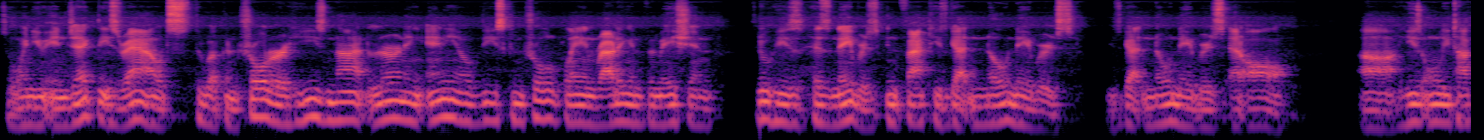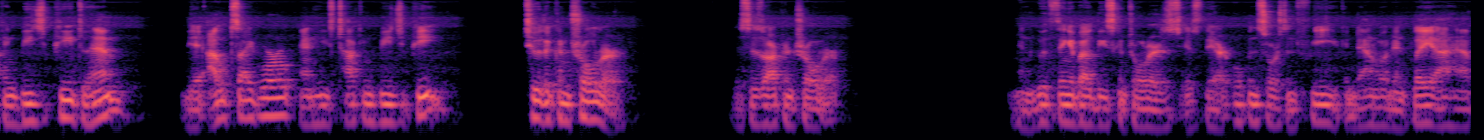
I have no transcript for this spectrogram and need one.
So when you inject these routes through a controller, he's not learning any of these control plane routing information through his, his neighbors. In fact, he's got no neighbors. He's got no neighbors at all. Uh, he's only talking BGP to him, the outside world, and he's talking BGP to the controller. This is our controller. And good thing about these controllers is they are open source and free. You can download and play. I have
